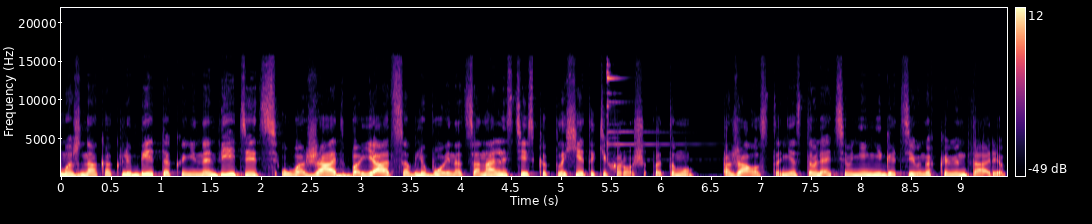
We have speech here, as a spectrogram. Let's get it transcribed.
можно как любить, так и ненавидеть, уважать, бояться. В любой национальности есть как плохие, так и хорошие. Поэтому пожалуйста, не оставляйте мне негативных комментариев.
